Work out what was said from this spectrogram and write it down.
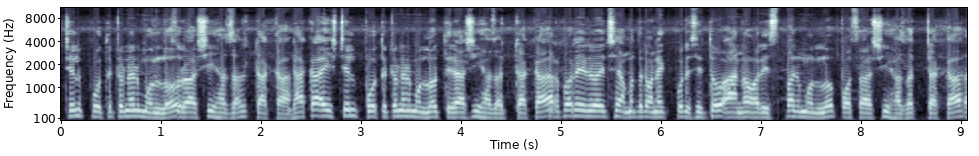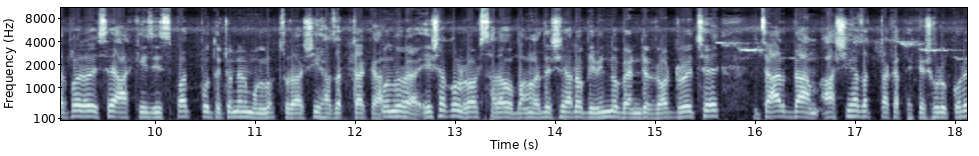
স্টিল প্রতি টনের মূল্য চৌরাশি হাজার টাকা, ঢাকা স্টিল প্রতি টনের মূল্য তিরাশি হাজার টাকা। তারপরে রয়েছে আমাদের অনেক পরিচিত আনোয়ার ইস্পাত মূল্য পঁচাশি হাজার টাকা। তারপরে রয়েছে আকিজ ইস্পাত, প্রতি টনের মূল্য চুরাশি হাজার টাকা। বন্ধুরা, এই সকল রড ছাড়াও বাংলাদেশে আরও বিভিন্ন ব্র্যান্ডের রড রয়েছে, যার দাম আশি হাজার টাকা থেকে শুরু করে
